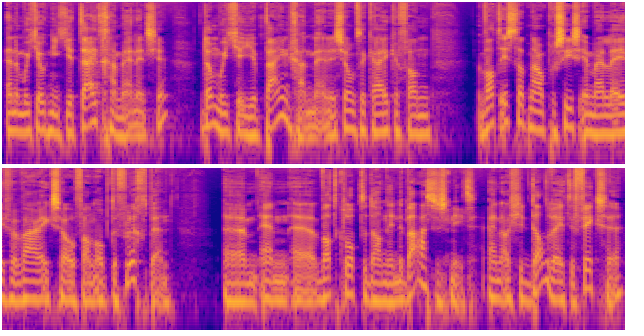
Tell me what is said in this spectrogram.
En dan moet je ook niet je tijd gaan managen. Dan moet je je pijn gaan managen om te kijken van wat is dat nou precies in mijn leven waar ik zo van op de vlucht ben? Um, en uh, wat klopt er dan in de basis niet? En als je dat weet te fixen,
